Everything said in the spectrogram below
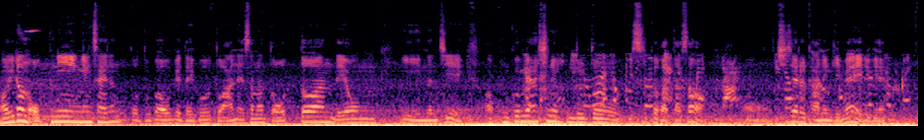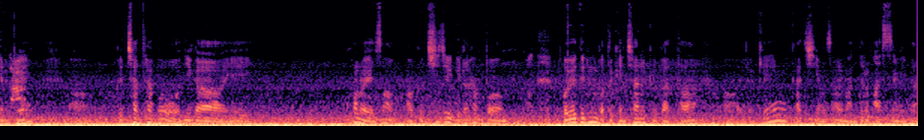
어, 이런 오프닝 행사에는 또 누가 오게 되고 또 안에서는 또 어떠한 내용이 있는지 어, 궁금해 하시는 분들도 있을 것 같아서 어, 취재를 가는 김에 이렇게 이렇게 어, 그차 타고 어디가 이 코너에서 어, 그 취재기를 한번 보여드리는 것도 괜찮을 것 같아 어, 이렇게 같이 영상을 만들어 봤습니다.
